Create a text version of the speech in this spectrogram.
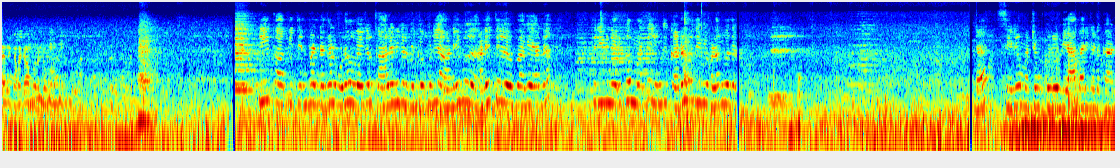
நேரம் கலக்காமல் இருக்க டீ காஃபி தின்பண்டங்கள் உணவு வகைகள் காலணிகள் விற்கக்கூடிய அனைவு அனைத்து வகையான பிரிவினருக்கும் வந்து இங்கு கடனுதவி வழங்குவதற்கு சிறு மற்றும் குறு வியாபாரிகளுக்கான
